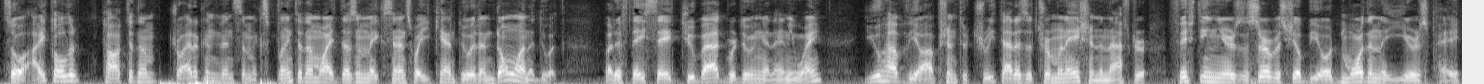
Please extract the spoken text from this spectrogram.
So I told her, talk to them, try to convince them, explain to them why it doesn't make sense, why you can't do it, and don't want to do it. But if they say, too bad, we're doing it anyway, you have the option to treat that as a termination. And after 15 years of service, she'll be owed more than a year's pay.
